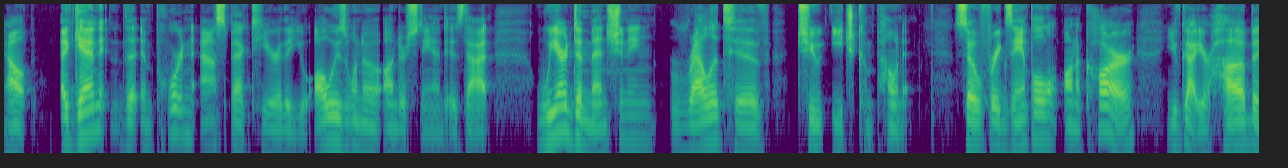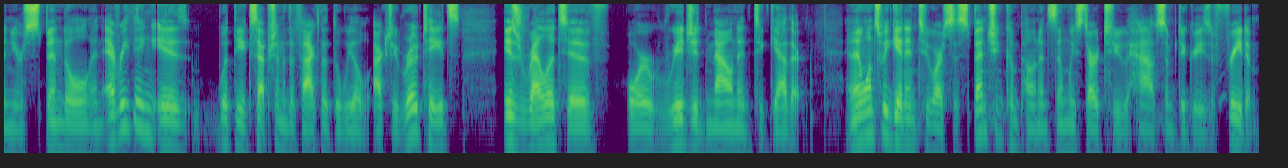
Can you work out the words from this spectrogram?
Now, again, the important aspect here that you always want to understand is that we are dimensioning relative to each component. So for example, on a car, you've got your hub and your spindle and everything is, with the exception of the fact that the wheel actually rotates, is relative or rigid mounted together. And then once we get into our suspension components, then we start to have some degrees of freedom.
